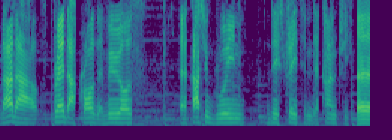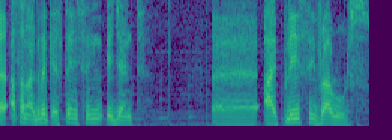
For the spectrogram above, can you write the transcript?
that are spread across the various uh, cashew growing districts in the country. Uh, as an agric extension agent, uh, I play several roles.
